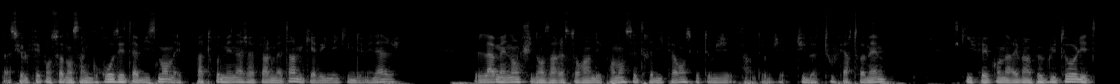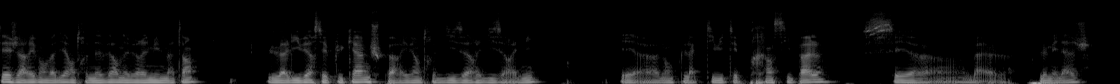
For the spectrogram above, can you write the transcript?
Parce que le fait qu'on soit dans un gros établissement, on n'avait pas trop de ménage à faire le matin, vu qu'il y avait une équipe de ménage. Là, maintenant que je suis dans un restaurant indépendant, c'est très différent parce que tu es obligé, enfin, obligé, tu dois tout faire toi-même. Ce qui fait qu'on arrive un peu plus tôt. L'été, j'arrive, on va dire, entre 9h, 9h30 le matin. Là, l'hiver, c'est plus calme. Je peux arriver entre 10h et 10h30. Et euh, donc, l'activité principale, c'est euh, bah, le ménage,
